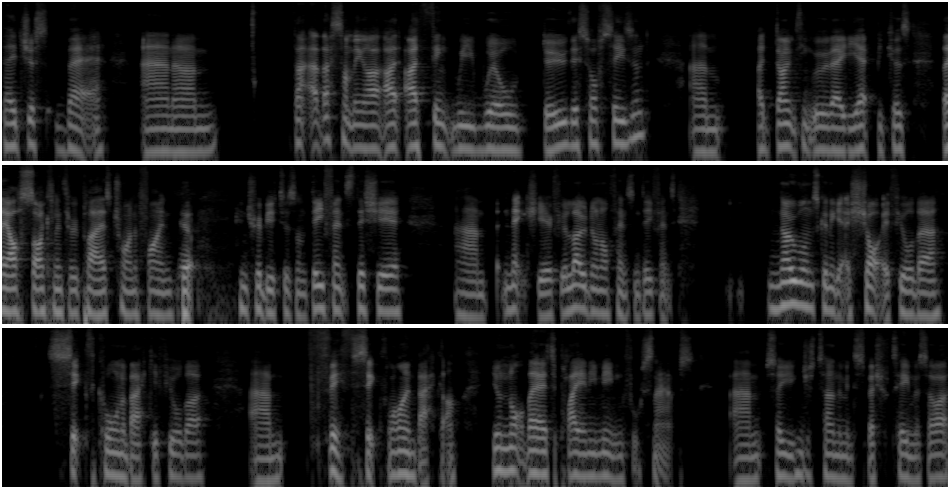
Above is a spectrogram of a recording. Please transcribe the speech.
they're just there, and um, that that's something I, I, I think we will do this off season. Um, I don't think we were there yet because they are cycling through players trying to find Yep. contributors on defense this year. Um, but next year, if you're loaded on offense and defense, no one's going to get a shot if you're the sixth cornerback, if you're the um, fifth, sixth linebacker. You're not there to play any meaningful snaps. Um, so you can just turn them into special teamers. So I,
